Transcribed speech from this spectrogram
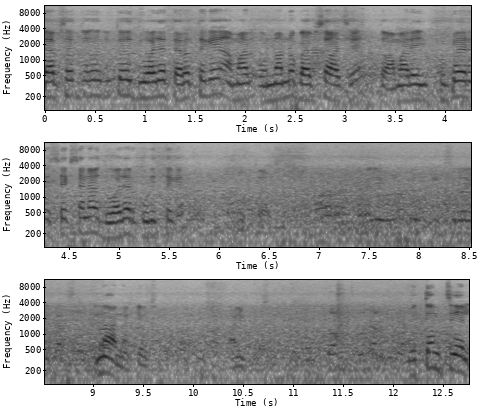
ব্যবসার জন্য যুক্ত হই দু হাজার তেরো থেকে আমার অন্যান্য ব্যবসা আছে তো আমার এই ফুটওয়্যার সেকশানে দু হাজার কুড়ির থেকে যুক্ত আছি। না না কেউ ছিল আমি উত্তম চেল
